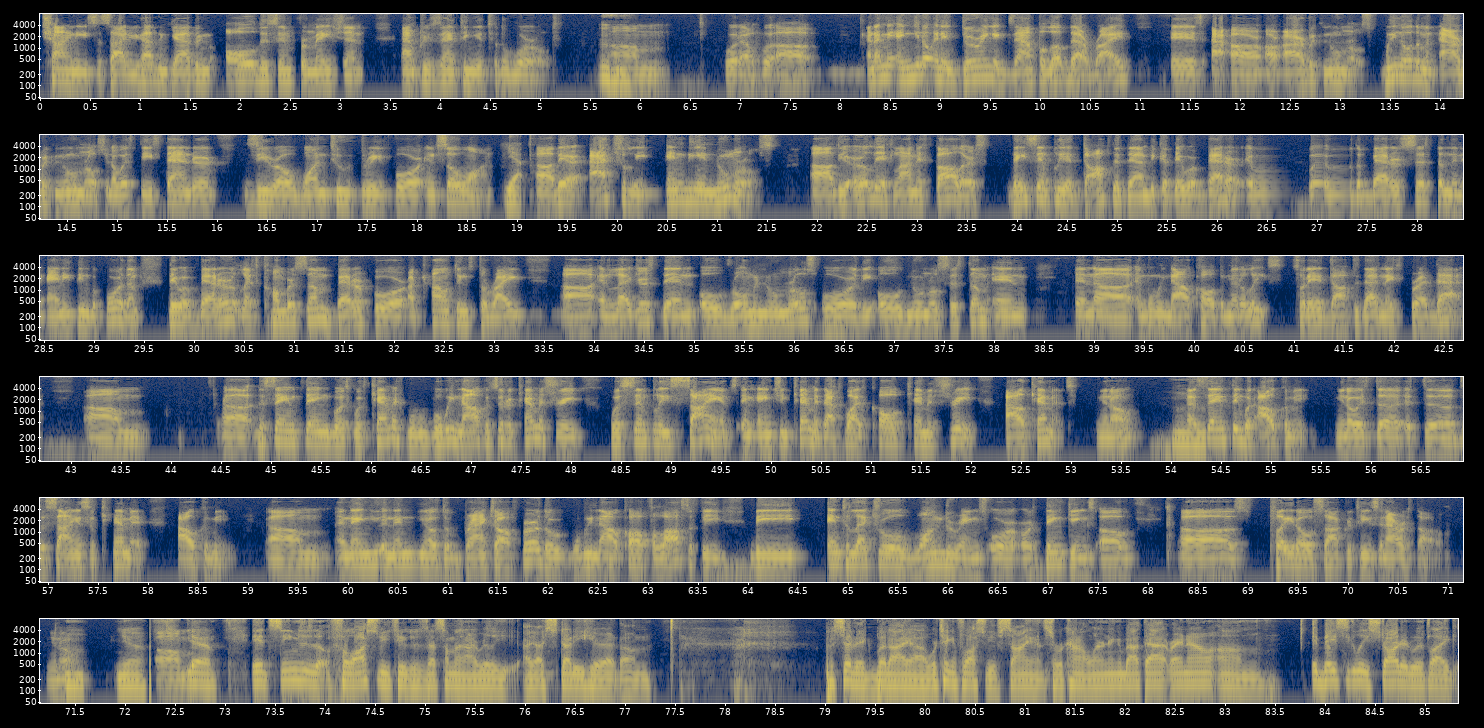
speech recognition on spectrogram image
Chinese society. You have them gathering all this information and presenting it to the world. Mm-hmm. Um, what else? Uh, and I mean, and you know, an enduring example of that, right, is our, our Arabic numerals. We know them in Arabic numerals. You know, it's the standard zero, one, two, three, four, and so on. Yeah, uh, they are actually Indian numerals uh, the early Islamic scholars they simply adopted them because they were better. It, it was a better system than anything before them. They were better, less cumbersome, better for accountings to write uh, in ledgers than old Roman numerals or the old numeral system and and uh, in what we now call the Middle East. So they adopted that and they spread that. Um, uh, the same thing was with chemistry. What we now consider chemistry was simply science in ancient chemistry. That's why it's called chemistry, alchemist. You know, mm-hmm. the same thing with alchemy. You know, it's the it's the the science of chemi, alchemy. Um, and then you and then you know to branch off further, what we now call philosophy, the intellectual wanderings or or thinkings of uh, Plato, Socrates, and Aristotle. You know. Mm-hmm. Yeah, um, yeah. It seems as a philosophy too, because that's something I really I, I study here at um, Pacific. But I uh, we're taking philosophy of science, so we're kind of learning about that right now. Um, it basically started with like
